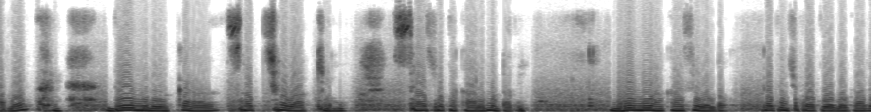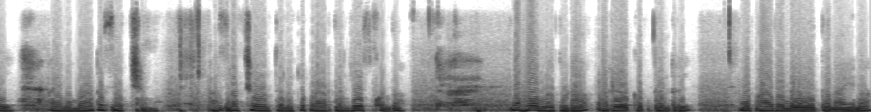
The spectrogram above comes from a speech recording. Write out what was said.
అదే దేవుని యొక్క సత్యవాక్యము శాశ్వత కాలం ఉంటుంది. భూమి ఆకాశం ఉండవు. గతించిపోతాయేమో కానీ ఆయన మాట సత్యం ఆ సత్యవంతునికి ప్రార్థన చేసుకుందాం. మహోన్నతుడా పరలోక తండ్రి మీ పాదముల వద్ద నాయన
